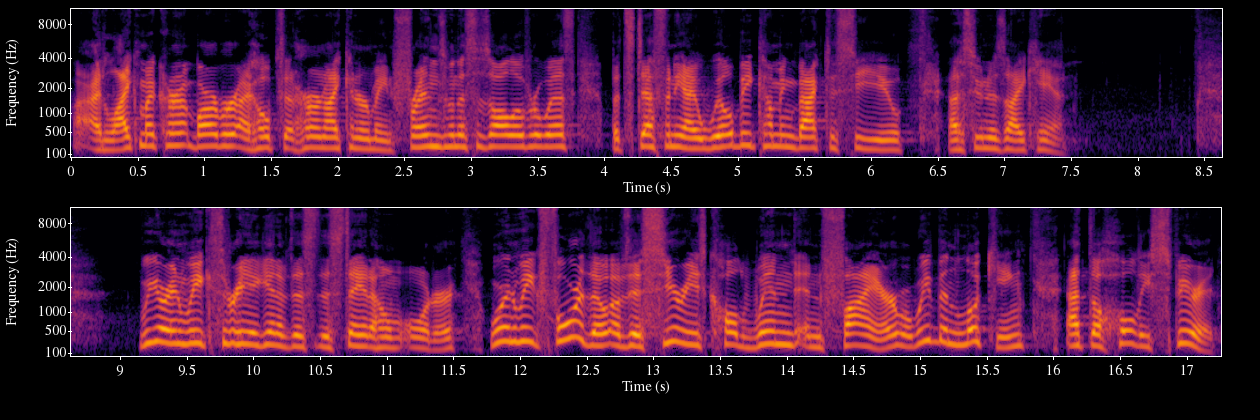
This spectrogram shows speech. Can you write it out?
I like my current barber. I hope that her and I can remain friends when this is all over with. But Stephanie, I will be coming back to see you as soon as I can. We are in week three again of this, this stay at home order. We're in week four, though, of this series called Wind and Fire, where we've been looking at the Holy Spirit.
